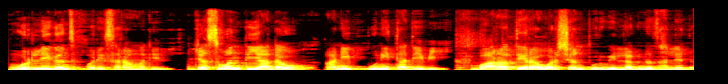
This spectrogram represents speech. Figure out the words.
मुरलीगंज परिसरामधील जसवंत यादव आणि पुनिता देवी बारा तेरा वर्षांपूर्वी लग्न झालेलं.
